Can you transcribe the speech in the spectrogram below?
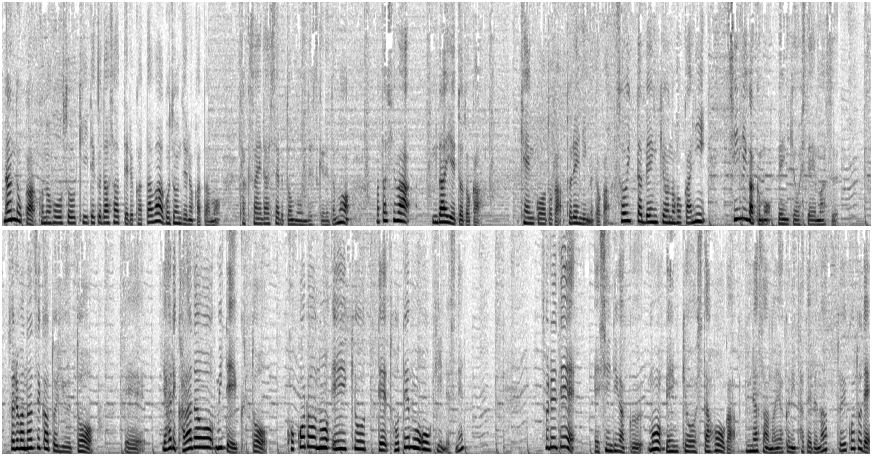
何度かこの放送を聞いてくださっている方はご存知の方もたくさんいらっしゃると思うんですけれども私はダイエットとか健康とかトレーニングとかそういった勉強の他に心理学も勉強しています。それはなぜかというと、えー、やはり体を見ていくと心の影響ってとても大きいんですね。それで心理学も勉強した方が皆さんの役に立てるなということで、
